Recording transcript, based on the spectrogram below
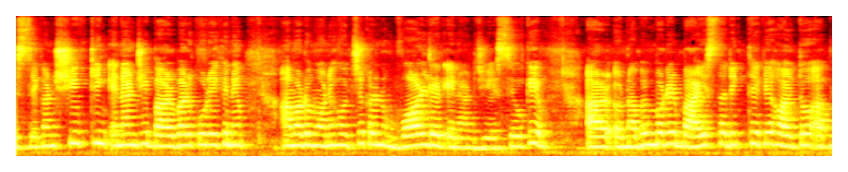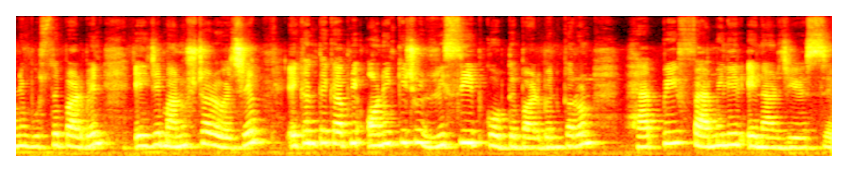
এসছে। কারণ শিফটিং এনার্জি বারবার করে এখানে আমারও মনে হচ্ছে, কারণ ওয়ার্ল্ডের এনার্জি এসছে ওকে আর নভেম্বরের বাইশ তারিখ থেকে হয়তো আপনি বুঝতে পারবেন, এই যে মানুষটা রয়েছে, এখান থেকে আপনি অনেক কিছু রিসিভ করতে পারবেন, কারণ হ্যাপি ফ্যামিলির এনার্জি এসছে।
